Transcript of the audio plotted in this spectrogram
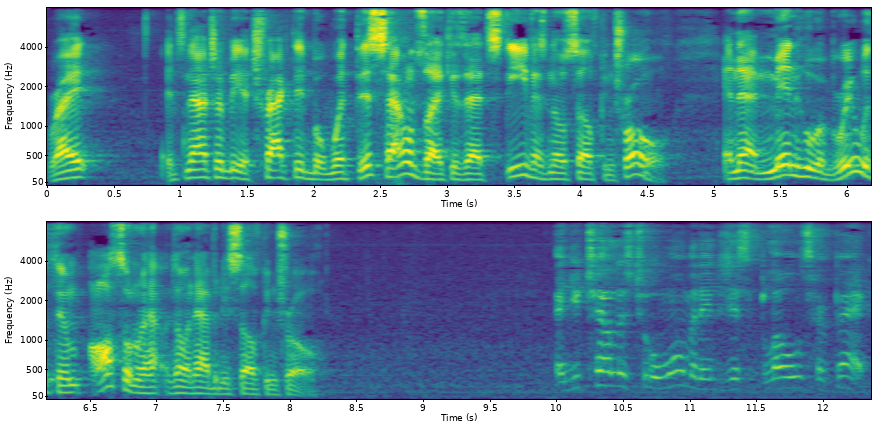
right? It's natural to be attracted, but what this sounds like is that Steve has no self-control. And that men who agree with him also don't have, don't have any self-control. And you tell this to a woman, it just blows her back.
